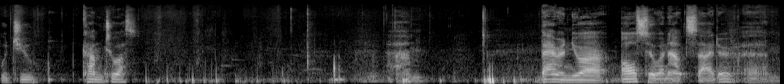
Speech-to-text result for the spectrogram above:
would you come to us? Um, Baron, you are also an outsider. Um,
